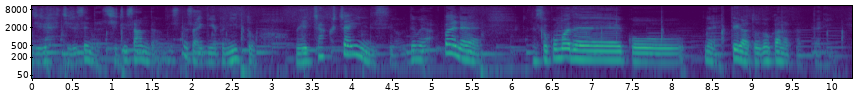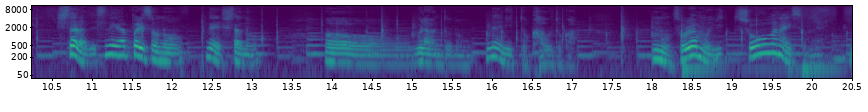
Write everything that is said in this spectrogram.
ジルジルセンダージルサンダーですね。最近やっぱニットめちゃくちゃいいんですよ。でもやっぱりねそこまでこうね手が届かなかったりしたらですねやっぱりそのね下のブランドの、ね、ニットを買うとか。うんそれはもうしょうがないですよね。う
